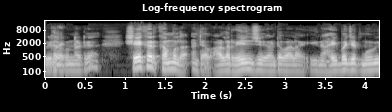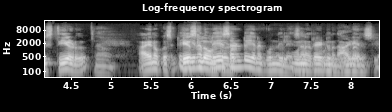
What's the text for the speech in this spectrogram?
వీళ్ళకు ఉన్నట్టుగా శేఖర్ కమ్ముల అంటే వాళ్ళ రేంజ్ అంటే వాళ్ళ ఈయన హై బడ్జెట్ మూవీస్ తీయడు. ఆయన ఒక స్పేస్లో ప్లేస్ అంటూ ఈయనకు ఉంది ఉన్నది, సెపరేట్ ఉంది ఉన్నది, ఆడియన్స్లో.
